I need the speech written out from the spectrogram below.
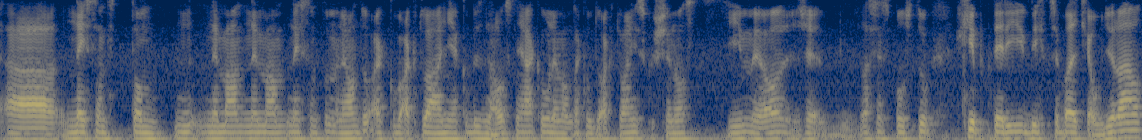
uh, nejsem v tom, nemám, nemám, nejsem v tom, nemám tu aktuální jakoby znalost nějakou, nemám takovou tu aktuální zkušenost s tím, jo, že vlastně spoustu chyb, který bych třeba teďka udělal,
